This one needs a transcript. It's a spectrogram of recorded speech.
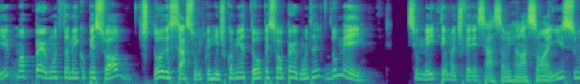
E uma pergunta também que o pessoal, de todo esse assunto que a gente comentou, o pessoal pergunta do MEI. Se o MEI tem uma diferenciação em relação a isso,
